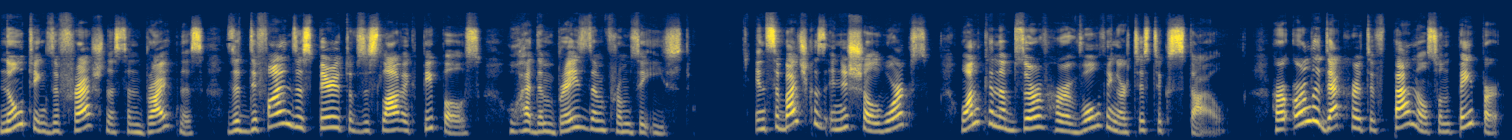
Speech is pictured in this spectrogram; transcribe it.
noting the freshness and brightness that defined the spirit of the Slavic peoples who had embraced them from the East. In Sobachko's initial works, one can observe her evolving artistic style. Her early decorative panels on paper,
